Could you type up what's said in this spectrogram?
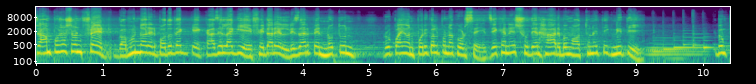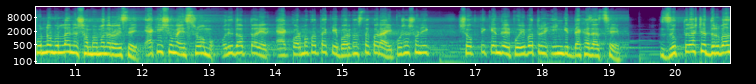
ট্রাম্প প্রশাসন ফ্রেড গভর্নরের পদত্যাগকে কাজে লাগিয়ে ফেডারেল রিজার্ভের নতুন রূপায়ণ পরিকল্পনা করছে, যেখানে সুদের হার এবং অর্থনৈতিক নীতি এবং পূর্ণ মূল্যায়নের সম্ভাবনা রয়েছে। একই সময়ে শ্রম অধিদপ্তরের এক কর্মকর্তাকে বরখাস্ত করায় প্রশাসনিক শক্তি কেন্দ্রের পরিবর্তনের ইঙ্গিত দেখা যাচ্ছে। যুক্তরাষ্ট্রের দুর্বল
